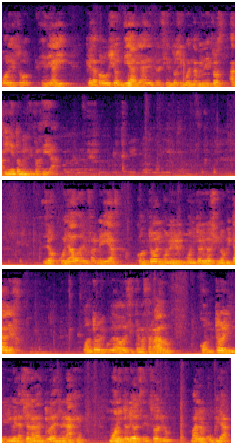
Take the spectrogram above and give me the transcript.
Por eso es de ahí que la producción diaria es de 350 mililitros a 500 mililitros día. Los cuidados de enfermerías, control y moni- monitoreo de signos vitales, control y cuidado del sistema cerrado, control y nivelación a la altura del drenaje, monitoreo del sensorio, valor pupilar,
